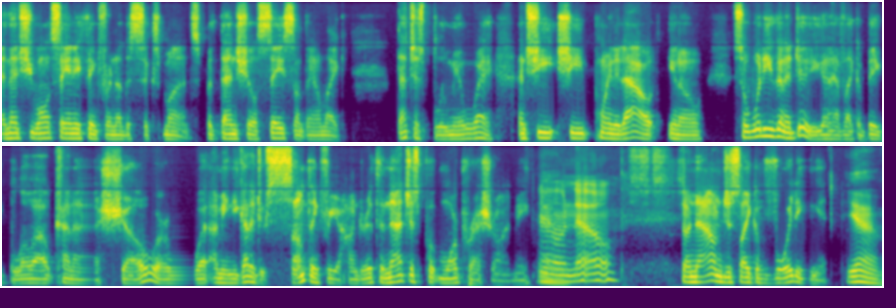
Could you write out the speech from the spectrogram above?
And then she won't say anything for another six months. But then she'll say something. I'm like, that just blew me away. And she she pointed out, you know, so what are you gonna do? You're gonna have like a big blowout kind of show or what? I mean, you gotta do something for your hundredth, and that just put more pressure on me. Oh, yeah. Oh no. So now I'm just like avoiding it. yeah.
